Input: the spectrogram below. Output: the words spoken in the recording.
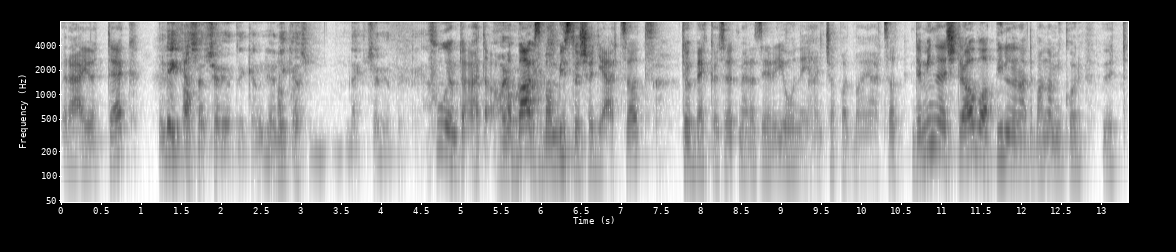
rájöttek... Lakers-et cserélték el, ugye? Lakers-nek cserélték el. Fú, nem tudom, hát a, a Bucksban biztos, hogy játszott többek között, mert azért jó néhány csapatban játszott. De minden esetre abban a pillanatban, amikor őt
